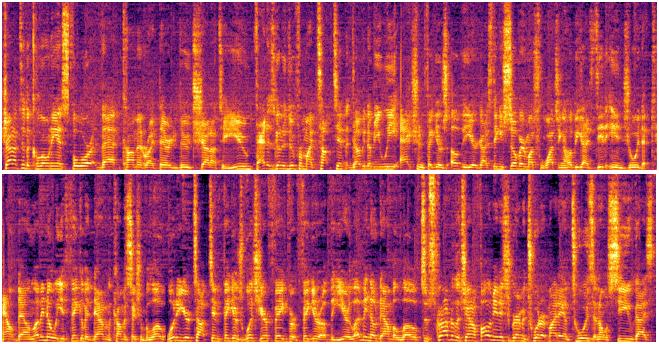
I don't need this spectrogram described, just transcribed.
Shout out to the Colonius for that comment right there, dude. Shout out to you. That is going to do for my top 10 WWE action figures of the year, guys. Thank you so very much for watching. I hope you guys did enjoy the countdown. Let me know what you think of it down in the comment section below. What are your top 10 figures? What's your favorite figure of the year? Let me know down below. Subscribe to the channel. Follow me on Instagram and Twitter at MyDamnToys, and I will see you guys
